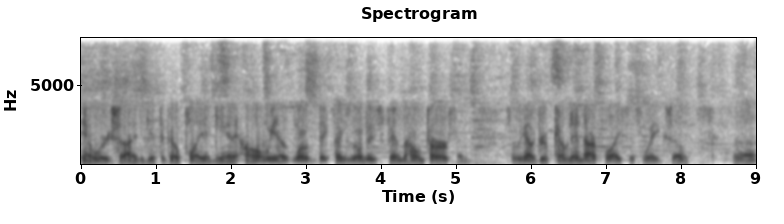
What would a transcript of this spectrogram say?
you know we're excited to get to go play again at home. We know one of the big things we're going to do is defend the home turf, and so we got a group coming into our place this week. So uh,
